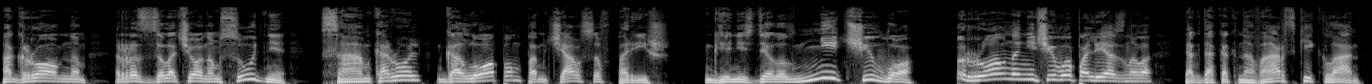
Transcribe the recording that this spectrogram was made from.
огромном раззолоченном судне, сам король галопом помчался в Париж, где не сделал ничего, ровно ничего полезного, тогда как наварский клан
